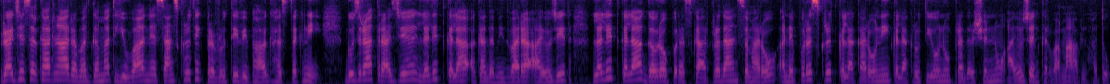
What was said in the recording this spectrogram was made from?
રાજ્ય સરકારના રમતગમત યુવા અને સાંસ્કૃતિક પ્રવૃત્તિ વિભાગ હસ્તકની ગુજરાત રાજ્ય લલિત કલા અકાદમી દ્વારા આયોજિત લલિત કલા ગૌરવ પુરસ્કાર પ્રદાન સમારોહ અને પુરસ્કૃત કલાકારોની કલાકૃતિઓનું પ્રદર્શનનું આયોજન કરવામાં આવ્યું હતું.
